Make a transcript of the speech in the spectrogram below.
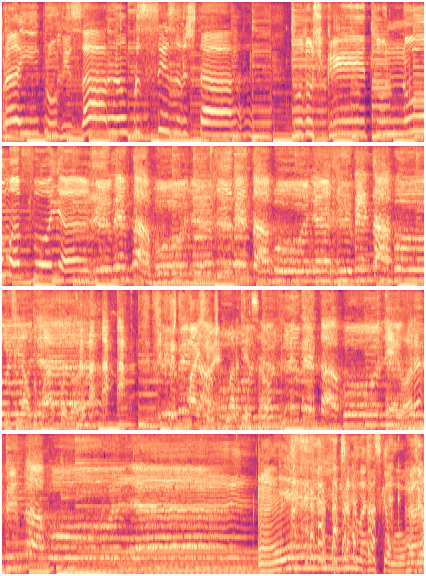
Para improvisar não precisa de estar tudo escrito numa folha. Rebenta a bolha, rebenta a bolha, rebenta a bolha. E o final do marco agora? Fica tempo demais, Temos que tomar atenção. É agora? Já toda a gente se calou, mas eu.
